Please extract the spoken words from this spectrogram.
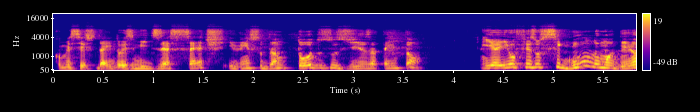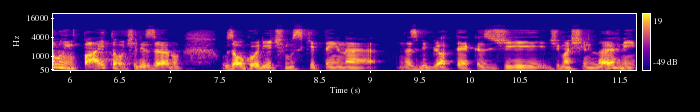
Comecei a estudar em 2017 e venho estudando todos os dias até então. E aí eu fiz o segundo modelo em Python, utilizando os algoritmos que tem na, nas bibliotecas de, de machine learning,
